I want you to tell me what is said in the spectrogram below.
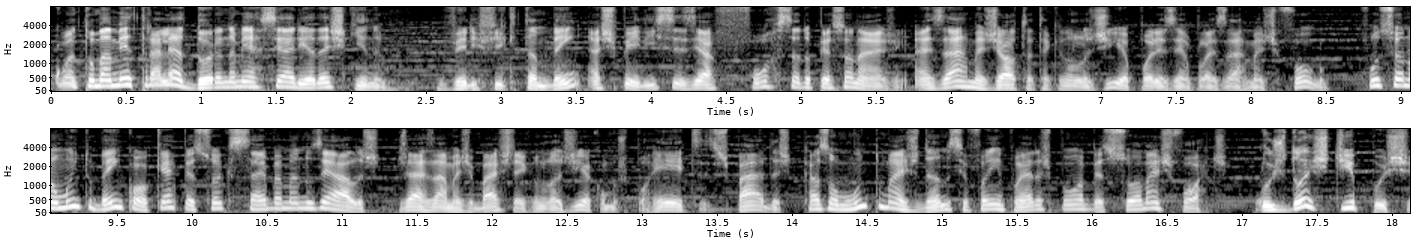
quanto uma metralhadora na mercearia da esquina. Verifique também as perícias e a força do personagem. As armas de alta tecnologia, por exemplo, as armas de fogo, funcionam muito bem em qualquer pessoa que saiba manuseá-las. Já as armas de baixa tecnologia, como os porretes, espadas, causam muito mais dano se forem empunhadas por uma pessoa mais forte. Os dois tipos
